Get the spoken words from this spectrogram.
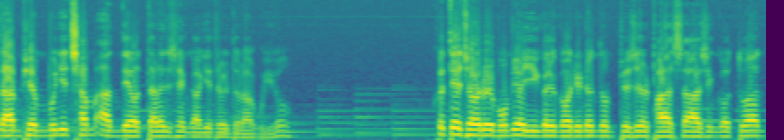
남편분이 참 안 되었다는 생각이 들더라고요. 그때 저를 보며 이글거리는 눈빛을 발사하신 것 또한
